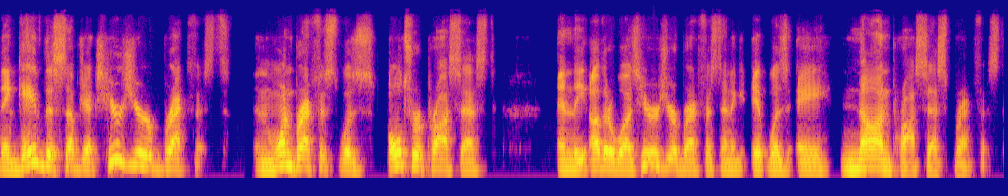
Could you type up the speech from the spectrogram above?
they gave the subjects here's your breakfast and one breakfast was ultra processed and the other was here's your breakfast and it was a non-processed breakfast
